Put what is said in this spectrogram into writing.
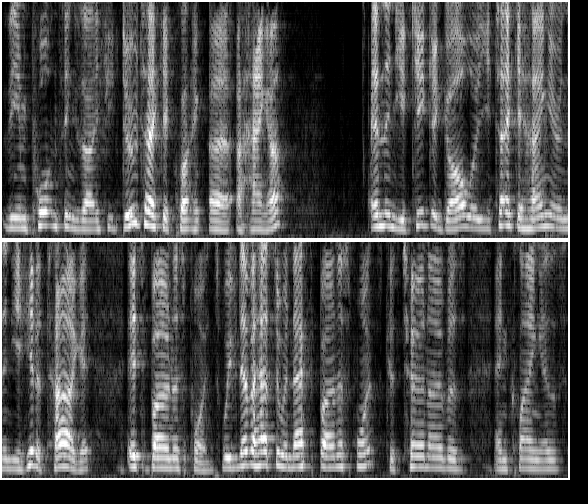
The important things are if you do take a, uh, a hanger, and then you kick a goal, or you take a hanger and then you hit a target, it's bonus points. We've never had to enact bonus points because turnovers and clangers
